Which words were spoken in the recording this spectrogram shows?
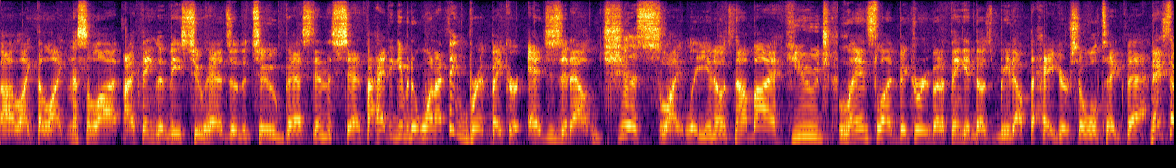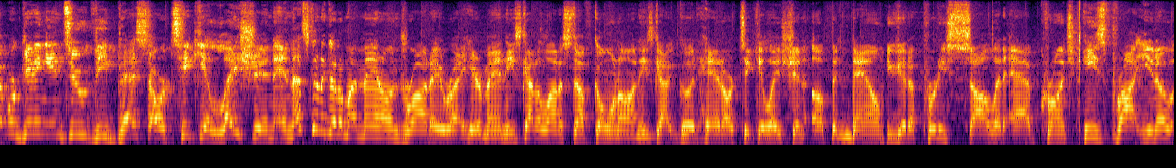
I like the likeness a lot. I think that these two heads are the two best in the set. If I had to give it a one, I think Britt Baker edges it out just slightly. You know, it's not by a huge landslide victory, but I think it does beat out the Hager, so we'll take that. Next up, we're getting into the best articulation, and that's going to go to my man Andrade right here, man. He's got a lot of stuff going on. He's got good head articulation up and down. You get a pretty solid ab crunch. He's probably, you know,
